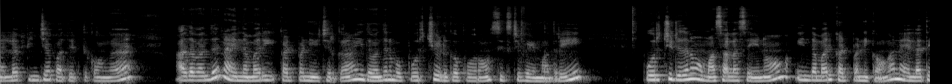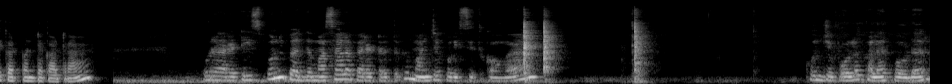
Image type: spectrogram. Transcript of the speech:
நல்லா பிஞ்சாக பார்த்து எடுத்துக்கோங்க. அதை வந்து நான் இந்த மாதிரி கட் பண்ணி வச்சுருக்கேன் இதை வந்து நம்ம பொறிச்சு எடுக்க போகிறோம் சிக்ஸ்டி ஃபைவ் மாதிரி. பொறிச்சிட்டு தான் நம்ம மசாலா செய்யணும். இந்த மாதிரி கட் பண்ணிக்கோங்க. நான் எல்லாத்தையும் கட் பண்ணிட்டு காட்டுறேன். ஒரு அரை டீஸ்பூன். இப்போ இந்த மசாலா பெரட்டுறதுக்கு மஞ்சள் பொடி சேர்த்துக்கோங்க. கொஞ்சம் போல் கலர் பவுடர்.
